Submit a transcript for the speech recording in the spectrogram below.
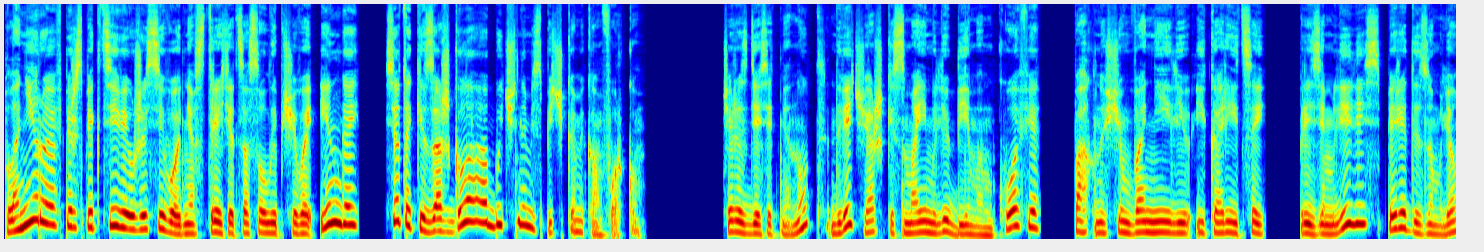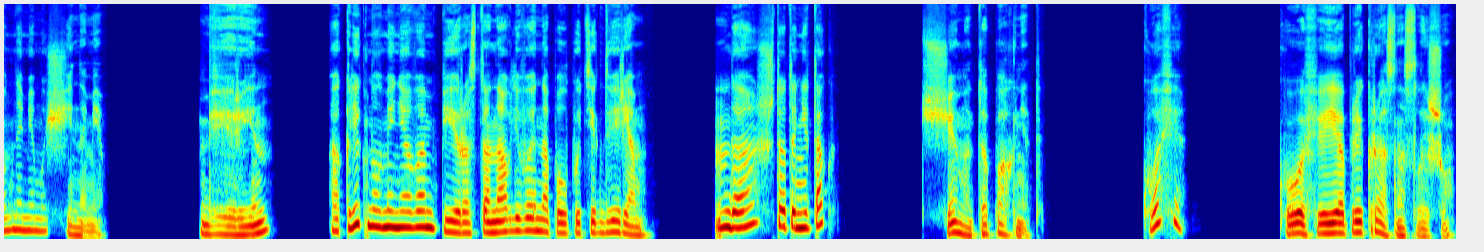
Планируя в перспективе уже сегодня встретиться с улыбчивой Ингой, все таки зажгла обычными спичками комфорку. Через 10 минут две чашки с моим любимым кофе, пахнущим ванилью и корицей, приземлились перед изумленными мужчинами. «Верин?» — окликнул меня вампир, останавливая на полпути к дверям. «Да, что-то не так?» «Чем это пахнет?» «Кофе?» «Кофе я прекрасно слышу».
